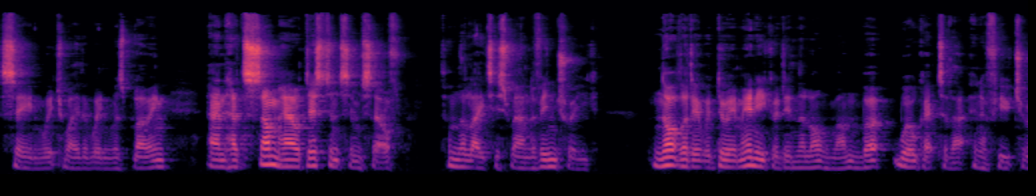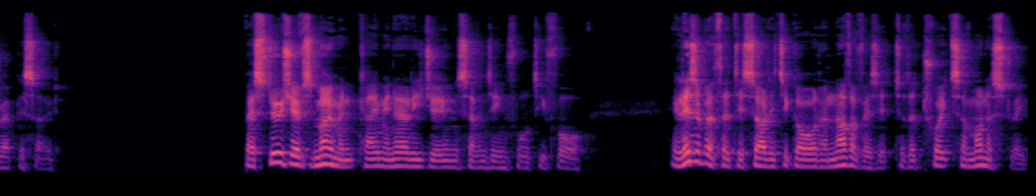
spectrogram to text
seen which way the wind was blowing and had somehow distanced himself from the latest round of intrigue. Not that it would do him any good in the long run, but we'll get to that in a future episode. Bestuzhev's moment came in early June 1744. Elizabeth had decided to go on another visit to the Troitsa monastery.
